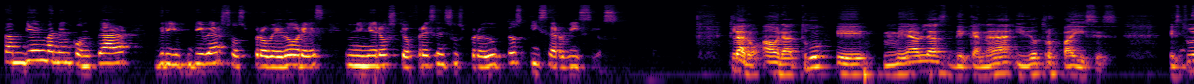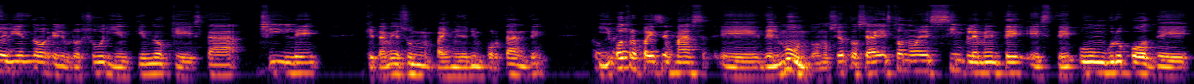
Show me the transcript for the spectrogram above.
También van a encontrar diversos proveedores mineros que ofrecen sus productos y servicios. Claro, ahora tú eh, me hablas de Canadá y de otros países. Estuve viendo el brochure y entiendo que está Chile, que también es un país minero importante, y otros países más eh, del mundo, ¿no es cierto? O sea, esto no es simplemente este, un grupo de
